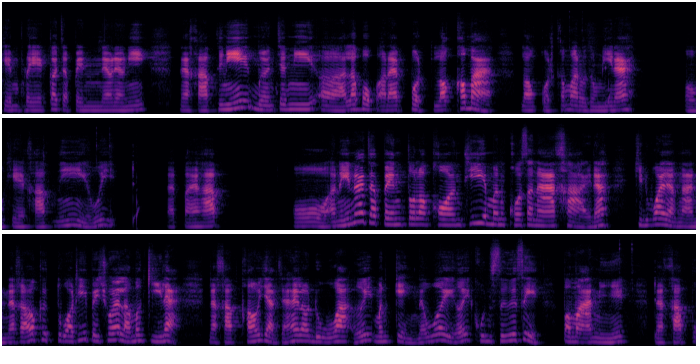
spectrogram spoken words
เกมเพลย์ก็จะเป็นแนวแนวนี้นะครับ ทีนี้เหมือนจะมีเอ่อระบบอะไรปลดล็อกเข้ามา ลองกดเข้ามาดูตรงนี้นะ โอเคครับ นี่อุ้ยจัดไปครับ โอ้อันนี้น่าจะเป็นตัวละครที่มันโฆษณาขายนะ คิดว่าอย่างนั้นนะครับ ก็คือตัวที่ไปช่วยเราเมื่อกี้แหละนะครับเขาอยากจะให้เราดูว่าเฮ้ยมันเก่งนะเว้ยเฮ้ยคุณซื้อสิประมาณนี้นะครับผ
